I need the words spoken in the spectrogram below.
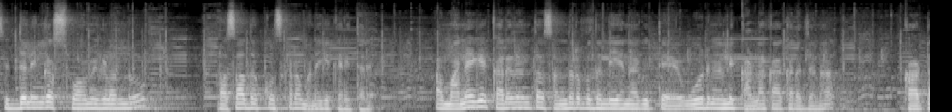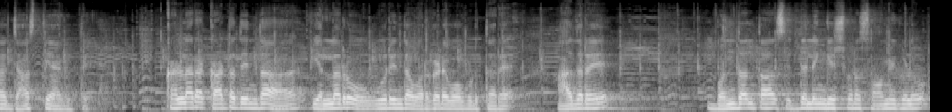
ಸಿದ್ಧಲಿಂಗ ಸ್ವಾಮಿಗಳನ್ನು ಪ್ರಸಾದಕ್ಕೋಸ್ಕರ ಮನೆಗೆ ಕರೀತಾರೆ. ಆ ಮನೆಗೆ ಕರೆದಂಥ ಸಂದರ್ಭದಲ್ಲಿ ಏನಾಗುತ್ತೆ? ಊರಿನಲ್ಲಿ ಕಳ್ಳಕಾಕರ ಜನ, ಕಾಟ ಜಾಸ್ತಿ ಆಗುತ್ತೆ. ಕಳ್ಳರ ಕಾಟದಿಂದ ಎಲ್ಲರೂ ಊರಿಂದ ಹೊರಗಡೆ ಹೋಗ್ಬಿಡ್ತಾರೆ. ಆದರೆ ಬಂದಂಥ ಸಿದ್ಧಲಿಂಗೇಶ್ವರ ಸ್ವಾಮಿಗಳು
